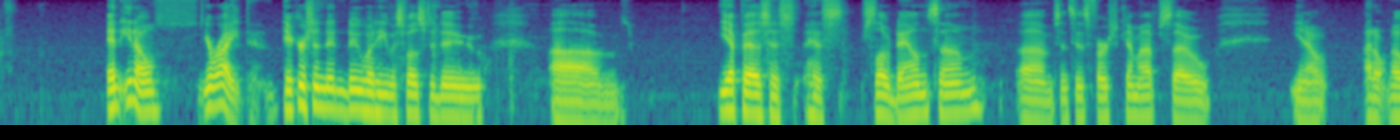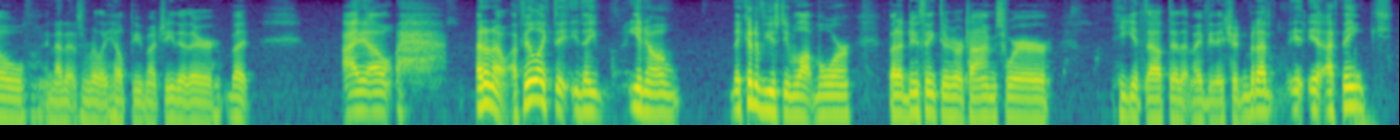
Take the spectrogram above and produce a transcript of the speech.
and you know, you're right. Dickerson didn't do what he was supposed to do. Um, Yepez has has slowed down some um, since his first come up. So, you know, I don't know, and that doesn't really help you much either there. But I don't, I don't know. I feel like they, they, you know, they could have used him a lot more. But I do think there are times where he gets out there that maybe they shouldn't. But I, it, it, I think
